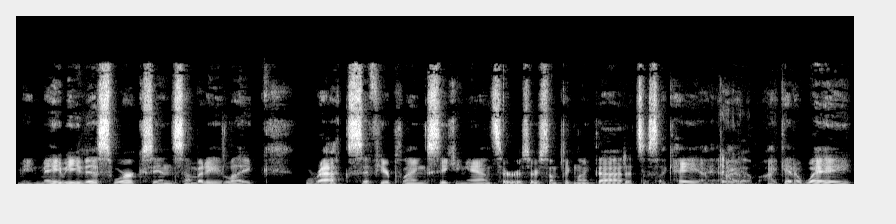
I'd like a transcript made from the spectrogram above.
I mean, maybe this works in somebody like Rex if you're playing Seeking Answers or something like that. It's just like, hey, I, I, I, get away,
